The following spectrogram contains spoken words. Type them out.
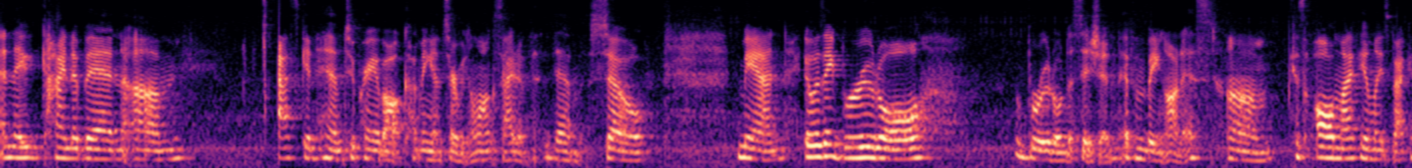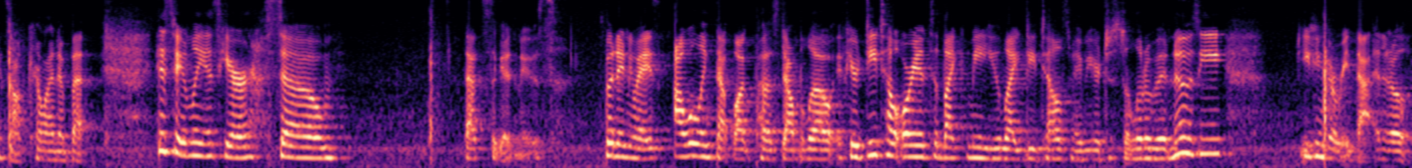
and they kind of been um, asking him to pray about coming and serving alongside of them. So man, it was a brutal, brutal decision if I'm being honest because um, all my family's back in South Carolina but his family is here so that's the good news. But anyways, I will link that blog post down below. If you're detail oriented like me, you like details, maybe you're just a little bit nosy, you can go read that and it'll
